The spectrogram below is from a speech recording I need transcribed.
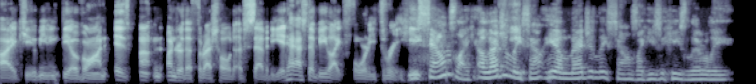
IQ, meaning Theo Von, is un- under the threshold of seventy. It has to be like forty three. he He, sounds like allegedly sound he allegedly sounds like he's he's literally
